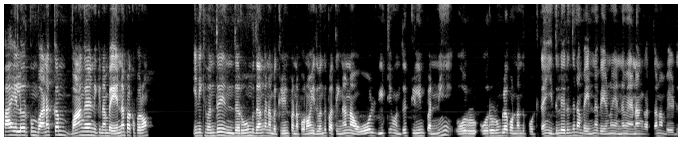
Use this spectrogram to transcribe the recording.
ஹாய் எல்லோருக்கும் வணக்கம். வாங்க இன்னைக்கு நம்ம என்ன பார்க்க போகிறோம் இன்னைக்கு வந்து இந்த ரூம் தாங்க நம்ம க்ளீன் பண்ண போகிறோம் இது வந்து பார்த்திங்கன்னா நான் ஓல் வீட்டையும் வந்து க்ளீன் பண்ணி ஒரு ஒரு ரூமில் கொண்டு வந்து போட்டுட்டேன். இதிலிருந்து நம்ம என்ன வேணும் என்ன வேணாங்கிறது தான் நம்ம எடு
